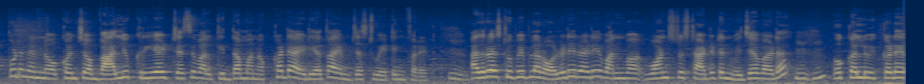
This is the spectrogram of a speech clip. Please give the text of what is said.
అప్పుడు నేను కొంచెం వాల్యూ క్రియేట్ చేసి వాళ్ళకి ఇద్దామని ఒక్కటే ఐడియాతో I'm just waiting for it otherwise two people are already ready one wants to start it in Vijayawada ఒకళ్ళు ఇక్కడే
